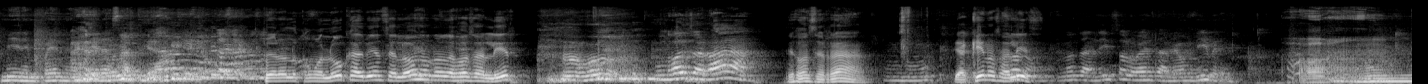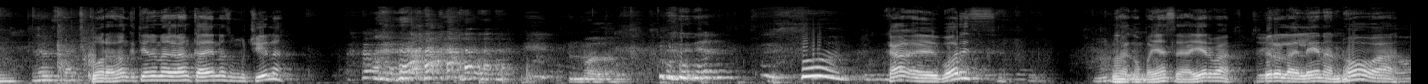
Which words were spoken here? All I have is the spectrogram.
Miren, pues, no quiero salir. Pero lo- como Lucas es bien celoso, no dejó salir. Mejor cerrada. Dejó encerrada. Y aquí no salís. No salí, solo él salió libre. Ah. Pero usted- Con razón que tiene una gran cadena en su mochila. Modo. Eh, Boris, nos acompañaste ayer, va. Pero la Elena no va.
